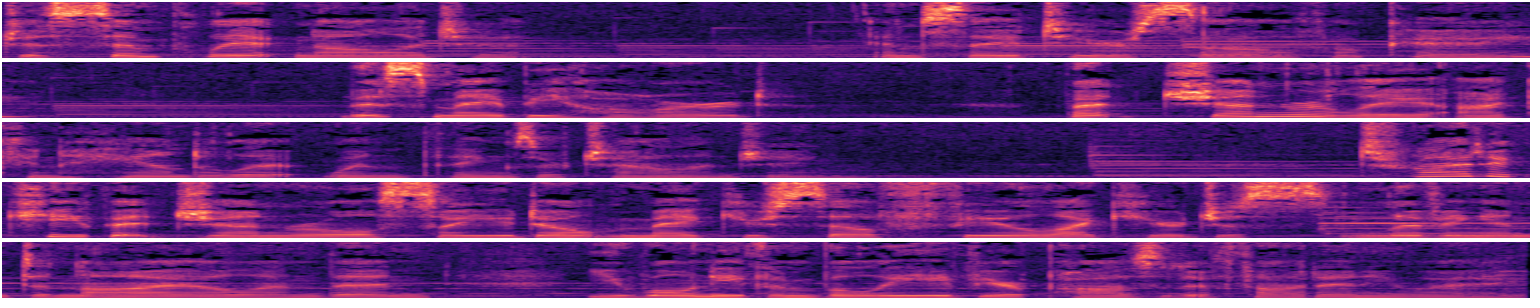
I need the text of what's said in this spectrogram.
Just simply acknowledge it and say to yourself, okay, this may be hard, but generally I can handle it when things are challenging. Try to keep it general so you don't make yourself feel like you're just living in denial and then you won't even believe your positive thought anyway.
